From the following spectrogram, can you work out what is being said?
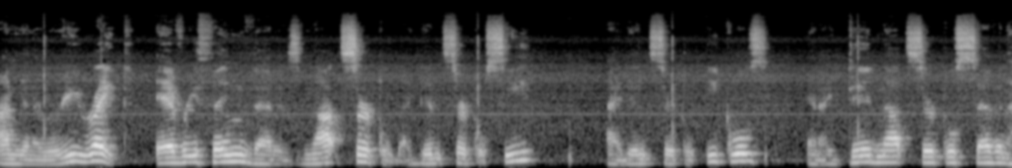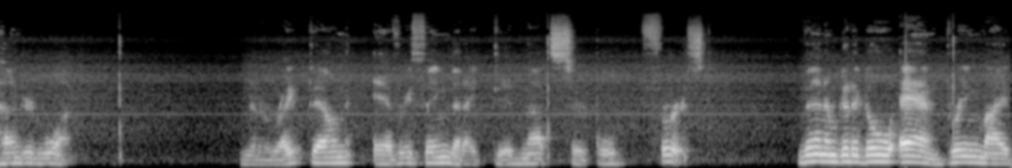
I'm going to rewrite everything that is not circled. I didn't circle C, I didn't circle equals, and I did not circle 701. I'm going to write down everything that I did not circle first. Then I'm going to go and bring my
